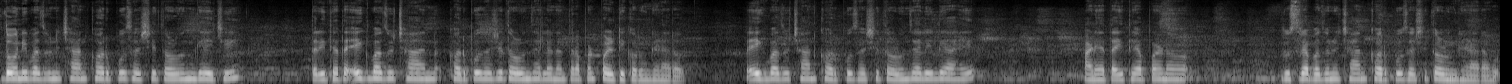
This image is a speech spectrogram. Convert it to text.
दोन्ही बाजूने छान खरपूस अशी तळून घ्यायची. तर इथे आता एक बाजू छान खरपूस अशी तळून झाल्यानंतर आपण पलटी करून घेणार आहोत. तर एक बाजू छान खरपूस अशी तळून झालेली आहे. आणि आता इथे आपण दुसऱ्या बाजूने छान खरपूस अशी तळून घेणार आहोत.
